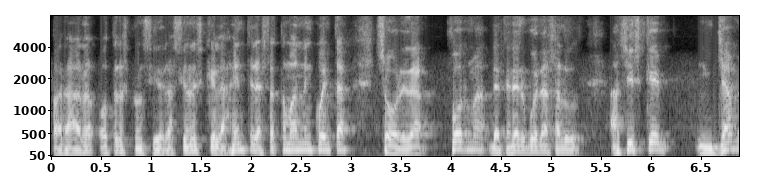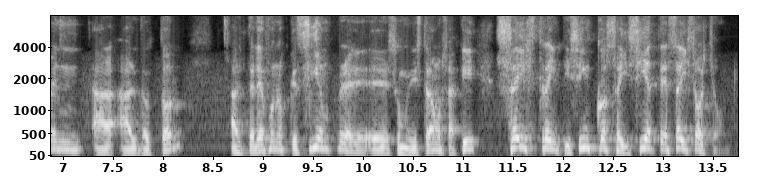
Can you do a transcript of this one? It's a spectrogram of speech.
para dar otras consideraciones que la gente la está tomando en cuenta sobre la forma de tener buena salud. Así es que llamen al doctor al teléfono que siempre suministramos aquí, 635-6768.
